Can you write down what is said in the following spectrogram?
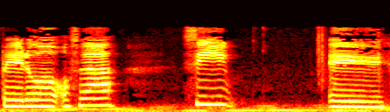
Pero, o sea, sí, eh,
